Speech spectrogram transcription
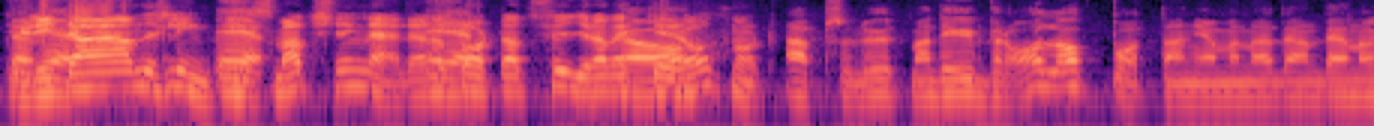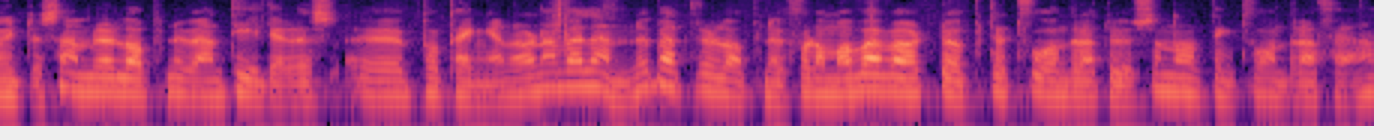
Det är lite är, Anders Lindqvist matchning där. Den har startat fyra veckor ja, i rad snart. Absolut, men det är ju bra lopp åt den. Jag menar, den, den har ju inte sämre lopp nu än tidigare. Eh, på pengarna har den väl ännu bättre lopp nu. För de har väl varit upp till 200 000 någonting, 205. Eh,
